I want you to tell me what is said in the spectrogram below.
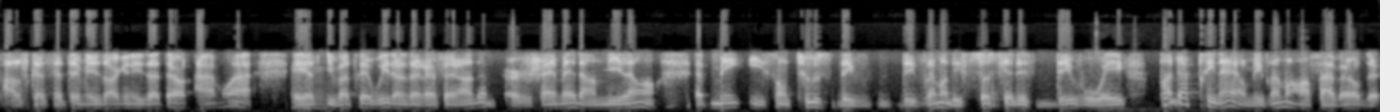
Parce que c'était mes organisateurs à moi. Et est-ce mhm. qu'ils voteraient oui dans un référendum? Jamais dans mille ans. Mais ils sont tous des, des vraiment des socialistes dévoués, pas doctrinaires, mais vraiment en faveur de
